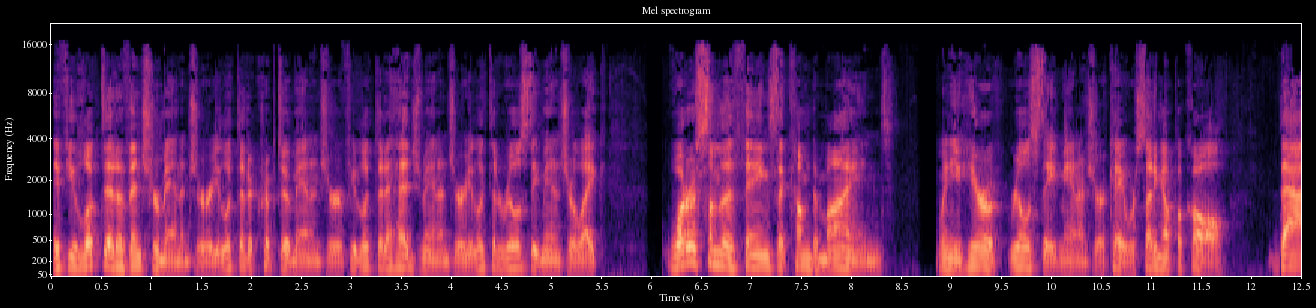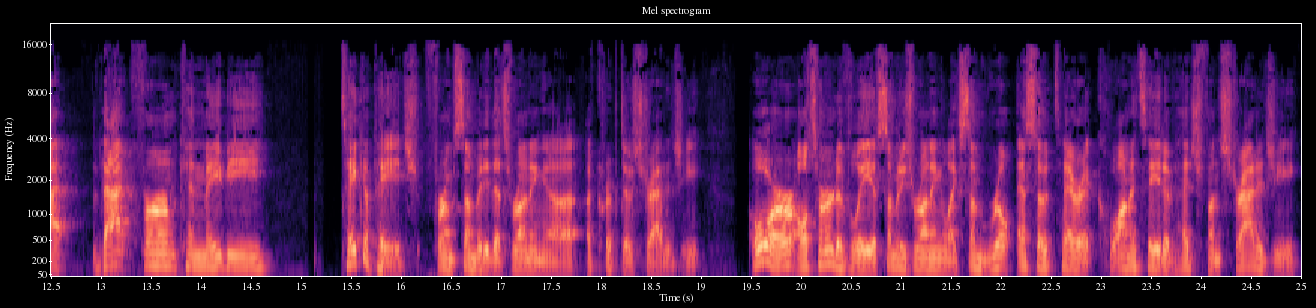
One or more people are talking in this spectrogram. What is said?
if you looked at a venture manager, you looked at a crypto manager, if you looked at a hedge manager, you looked at a real estate manager, like, what are some of the things that come to mind when you hear a real estate manager? Okay, we're setting up a call. That that firm can maybe take a page from somebody that's running a, a crypto strategy. Or alternatively, if somebody's running like some real esoteric quantitative hedge fund strategy,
